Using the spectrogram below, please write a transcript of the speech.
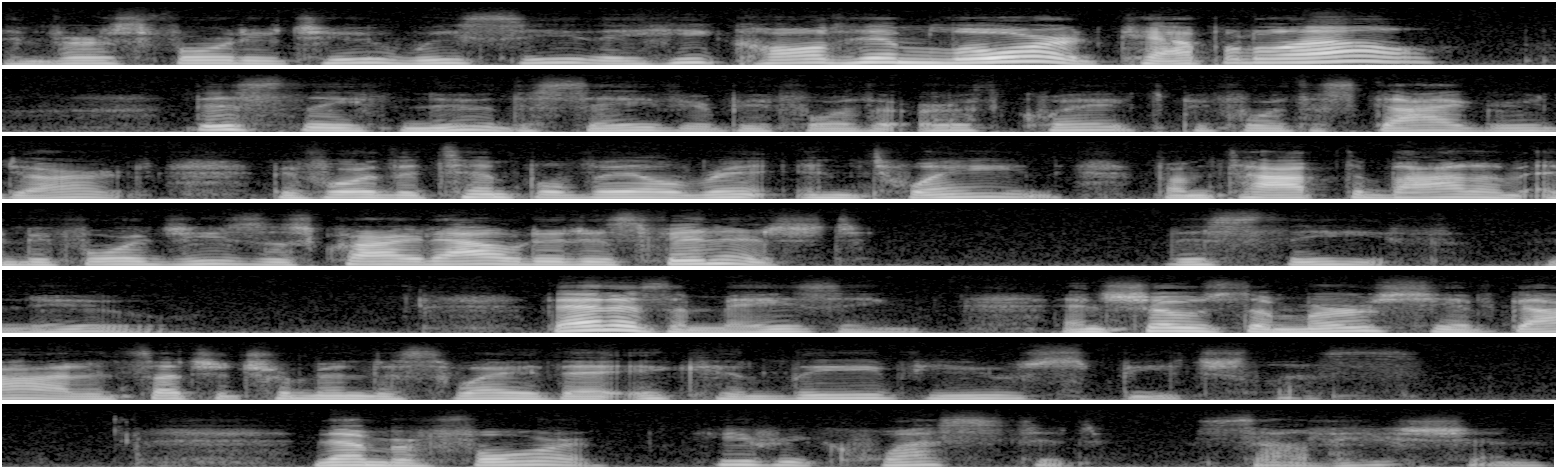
In verse 42, we see that he called him Lord, capital L. This thief knew the Savior before the earth quaked, before the sky grew dark, before the temple veil rent in twain from top to bottom, and before Jesus cried out, It is finished. This thief knew. That is amazing and shows the mercy of God in such a tremendous way that it can leave you speechless. Number four, he requested salvation.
